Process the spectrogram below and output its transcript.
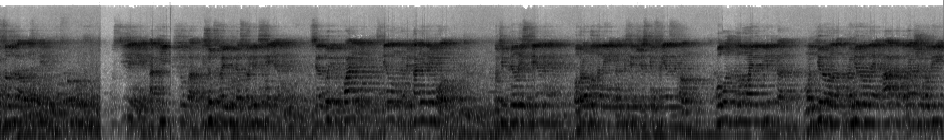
сохранности. Усилиями архиепископа Изюмского и Елисея в святой купальне сделан капитальный ремонт. Утеплены стены, обработаны антисептическим средством, положена новая плитка, монтирована хромированная арка подачи воды,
